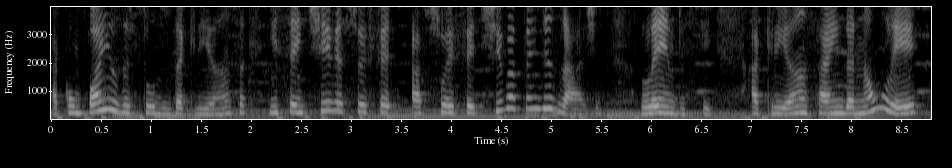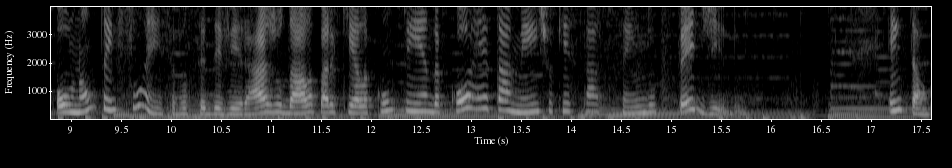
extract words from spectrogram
Acompanhe os estudos da criança e incentive a sua, efetiva aprendizagem. Lembre-se, a criança ainda não lê ou não tem fluência. Você deverá ajudá-la para que ela compreenda corretamente o que está sendo pedido. Então,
